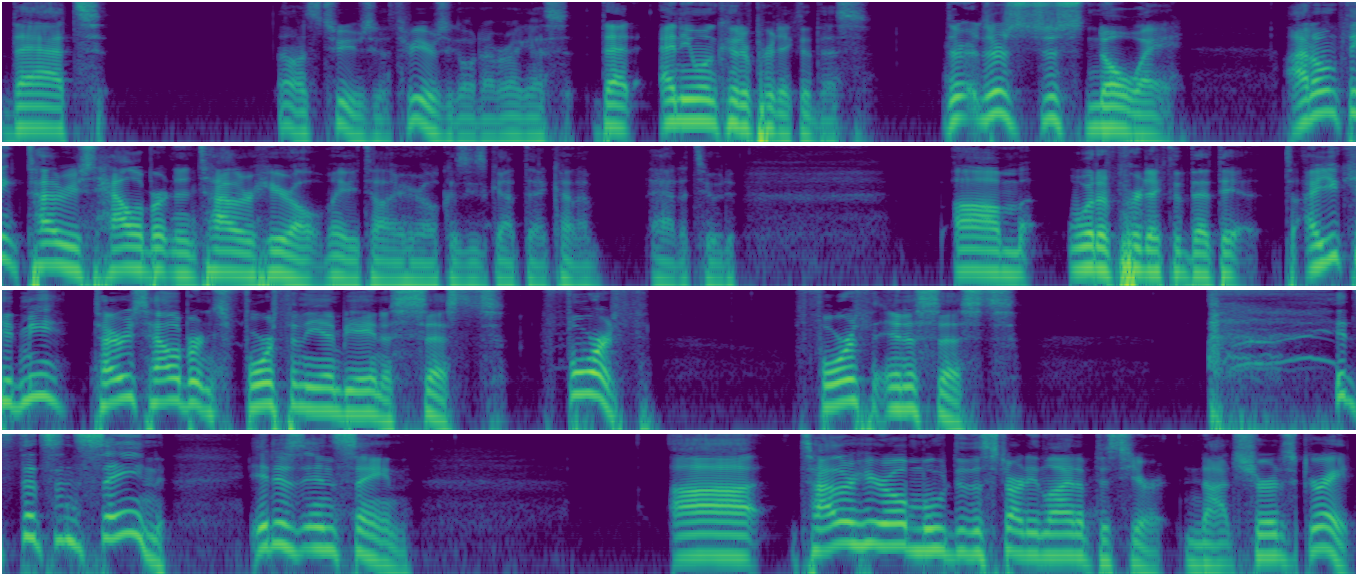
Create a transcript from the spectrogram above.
that, no, it's two years ago, three years ago, whatever, I guess, that anyone could have predicted this. There, there's just no way. I don't think Tyrese Halliburton and Tyler Herro, maybe Tyler Herro because he's got that kind of attitude, um, would have predicted that. They, are you kidding me? Tyrese Halliburton's fourth in the NBA in assists. Fourth, fourth in assists. it's that's insane. It is insane. Uh, Tyler Herro moved to the starting lineup this year. Not sure it's great.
